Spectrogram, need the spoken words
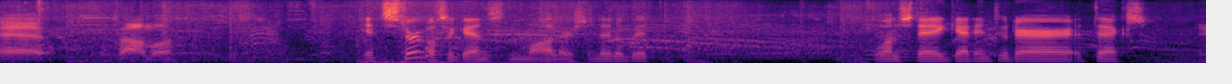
uh, with armor. It struggles against Maulers a little bit. Once they get into their attacks. Yeah,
